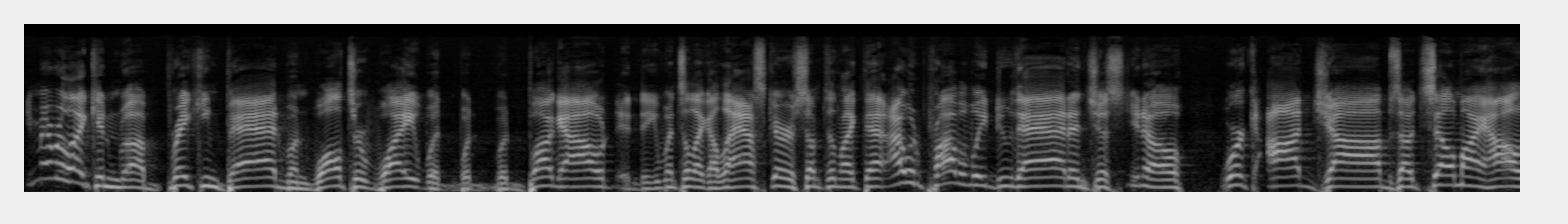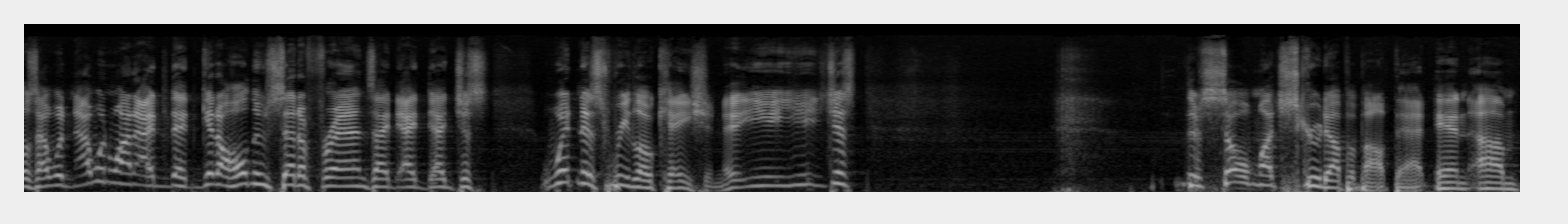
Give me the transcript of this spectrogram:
you remember, like in uh, Breaking Bad, when Walter White would, would would bug out and he went to like Alaska or something like that. I would probably do that and just you know work odd jobs. I'd sell my house. I wouldn't. I wouldn't want. I'd, I'd get a whole new set of friends. I'd, I'd, I'd just witness relocation. You, you just there's so much screwed up about that, and um,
